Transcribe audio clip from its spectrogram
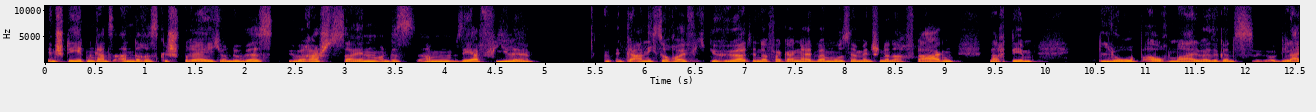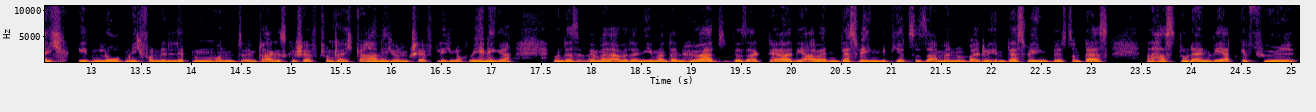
entsteht ein ganz anderes Gespräch und du wirst überrascht sein und das haben sehr viele gar nicht so häufig gehört in der Vergangenheit, weil man muss ja Menschen danach fragen, nach dem Lob auch mal, weil so ganz gleich geht ein Lob nicht von den Lippen und im Tagesgeschäft schon gleich gar nicht und im Geschäftlichen noch weniger. Und das, wenn man aber dann jemand dann hört, der sagt, ja, die arbeiten deswegen mit dir zusammen und weil du eben deswegen bist und das, dann hast du dein Wertgefühl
